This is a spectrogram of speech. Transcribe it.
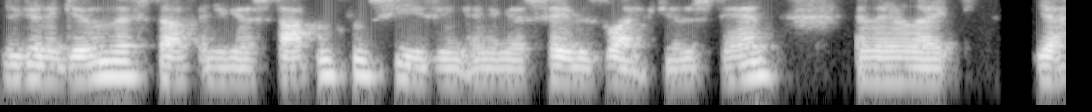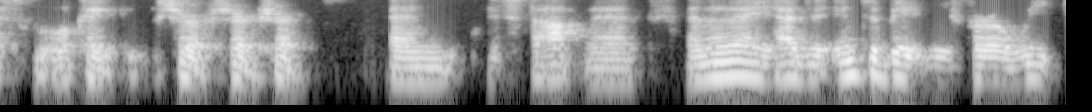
You're gonna give him this stuff, and you're gonna stop him from seizing, and you're gonna save his life. Do you understand?" And they're like, "Yes, okay, sure, sure, sure." And it stopped, man. And then they had to intubate me for a week.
